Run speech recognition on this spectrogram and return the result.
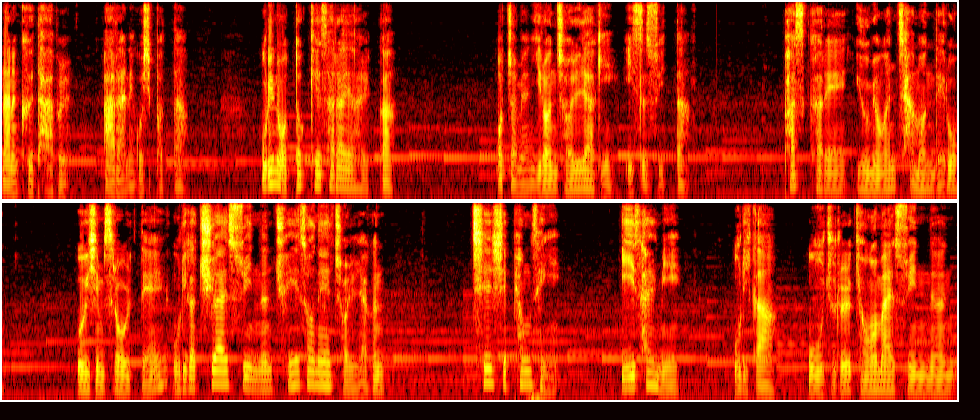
나는 그 답을 알아내고 싶었다. 우리는 어떻게 살아야 할까? 어쩌면 이런 전략이 있을 수 있다. 파스칼의 유명한 잠언대로 의심스러울 때 우리가 취할 수 있는 최선의 전략은 70평생이 이 삶이 우리가 우주를 경험할 수 있는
